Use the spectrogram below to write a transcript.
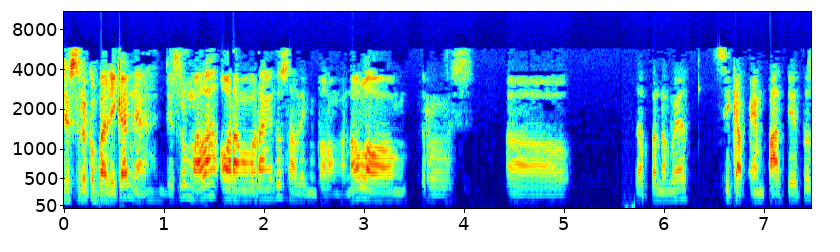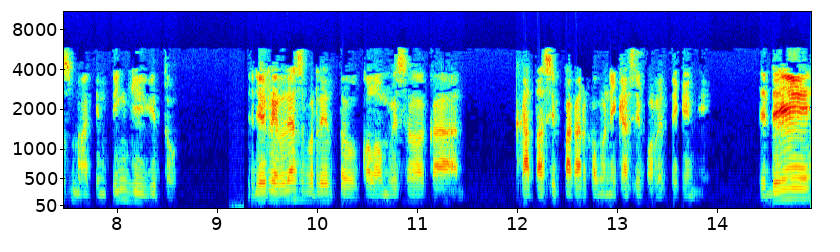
justru kebalikannya. Justru malah orang-orang itu saling tolong menolong, terus uh, apa namanya sikap empati itu semakin tinggi gitu. Jadi realnya seperti itu. Kalau misalkan kata si pakar komunikasi politik ini. Jadi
